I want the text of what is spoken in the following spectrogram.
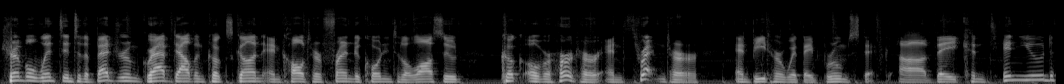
Trimble went into the bedroom, grabbed Dalvin Cook's gun, and called her friend, according to the lawsuit. Cook overheard her and threatened her and beat her with a broomstick. Uh, they continued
